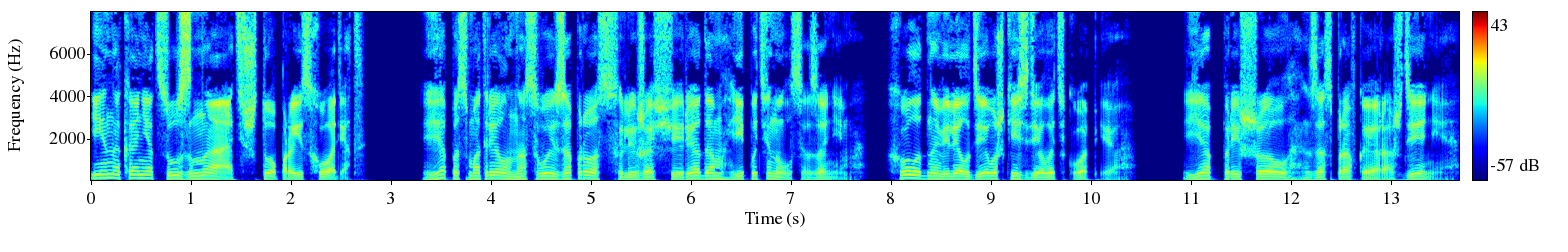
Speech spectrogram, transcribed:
и, наконец, узнать, что происходит. Я посмотрел на свой запрос, лежащий рядом, и потянулся за ним. Холодно велел девушке сделать копию. Я пришел за справкой о рождении,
